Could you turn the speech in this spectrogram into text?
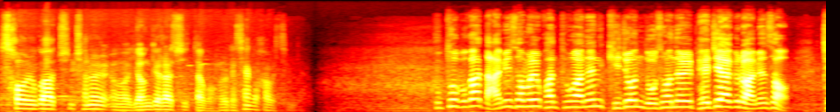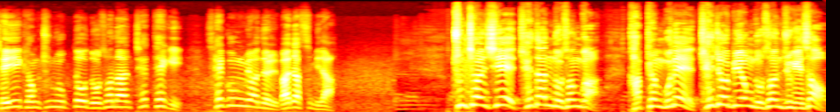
서울과 춘천을 어, 연결할 수 있다고 그렇게 생각하고 있습니다. 국토부가 남이섬을 관통하는 기존 노선을 배제하기로 하면서 제2경춘국도 노선안 채택이 세국면을 맞았습니다. 춘천시의 최단 노선과 가평군의 최저 비용 노선 중에서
